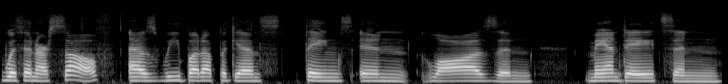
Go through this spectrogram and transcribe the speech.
within ourselves as we butt up against things in laws and mandates and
